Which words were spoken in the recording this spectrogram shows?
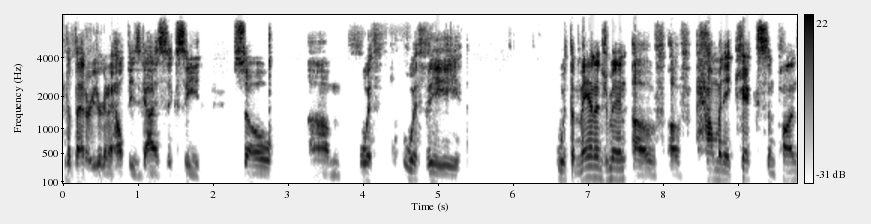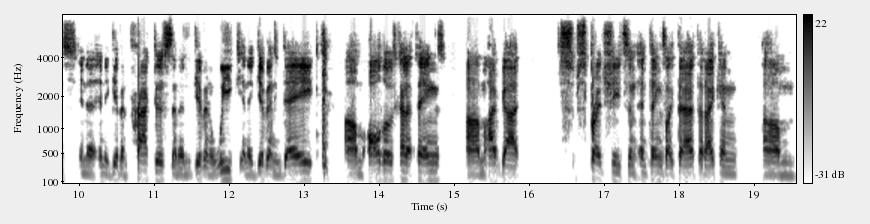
the better you're going to help these guys succeed. So um, with with the with the management of of how many kicks and punts in a, in a given practice in a given week in a given day, um, all those kind of things. Um, I've got spreadsheets and, and, things like that that I can, um,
